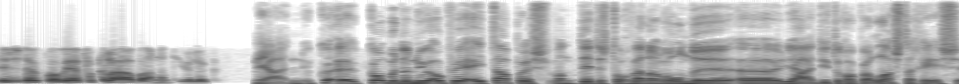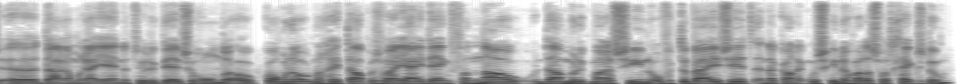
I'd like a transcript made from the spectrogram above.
is het ook wel weer verklaarbaar natuurlijk. Ja, komen er nu ook weer etappes? Want dit is toch wel een ronde ja, die toch ook wel lastig is. Daarom rij jij natuurlijk deze ronde ook. Komen er ook nog etappes waar jij denkt van... nou, daar moet ik maar eens zien of ik erbij zit... en dan kan ik misschien nog wel eens wat geks doen?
